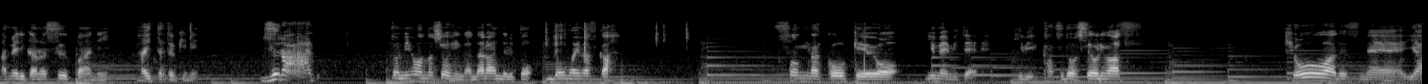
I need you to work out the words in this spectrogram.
アメリカのスーパーに入った時に、ずらーっと日本の商品が並んでるとどう思いますか？そんな光景を夢見て日々活動しております。今日はですね、いや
